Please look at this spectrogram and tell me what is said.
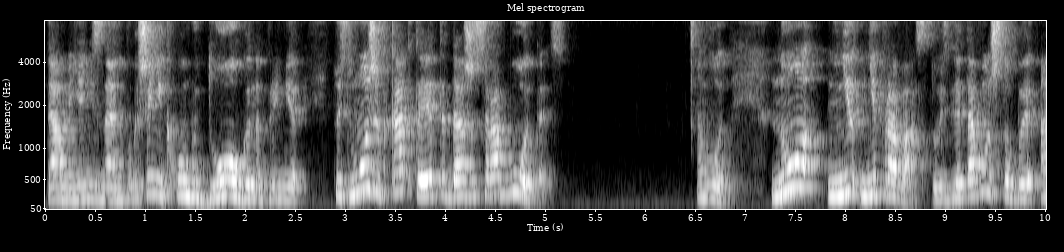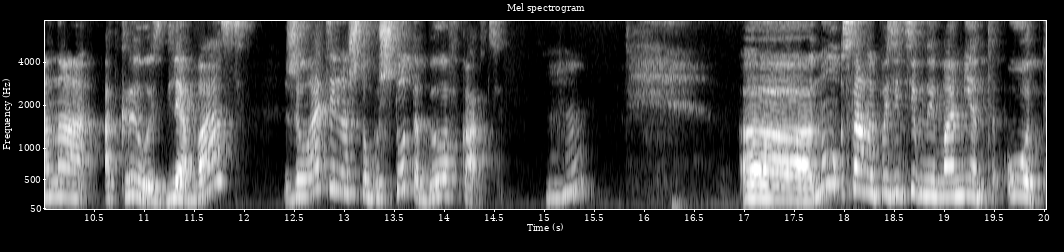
там я не знаю на погашение какого-нибудь долга например. То есть может как-то это даже сработать. Вот. Но не, не про вас. То есть для того чтобы она открылась для вас желательно чтобы что-то было в карте. Угу. Ну самый позитивный момент от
